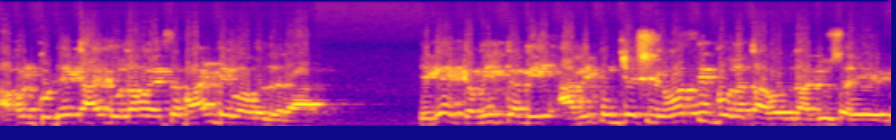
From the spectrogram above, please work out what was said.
आपण कुठे काय बोलावं याचं भान ठेवावं जरा. ठीक आहे कमीत कमी आम्ही तुमच्याशी व्यवस्थित बोलत आहोत राजू साहेब.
